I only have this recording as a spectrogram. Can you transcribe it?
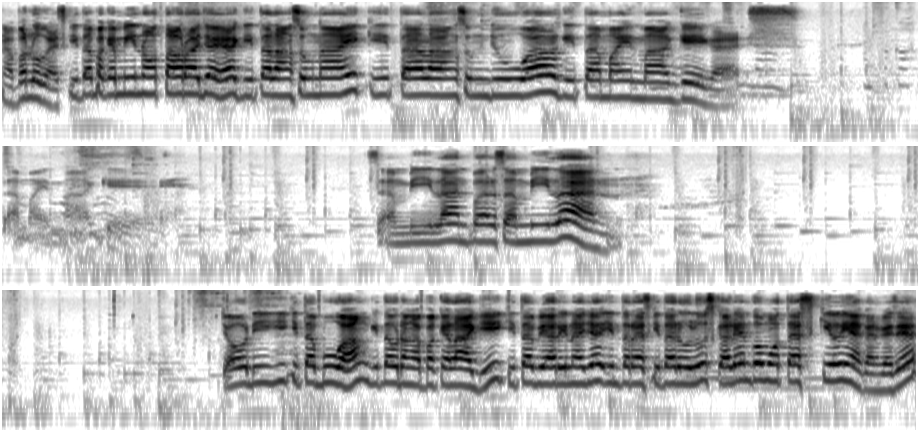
Nah perlu guys, kita pakai Minotaur aja ya. Kita langsung naik, kita langsung jual, kita main mage guys. Kita main mage. 9 per 9. Digi kita buang, kita udah nggak pakai lagi, kita biarin aja interest kita dulu. Sekalian gue mau tes skillnya kan guys ya.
